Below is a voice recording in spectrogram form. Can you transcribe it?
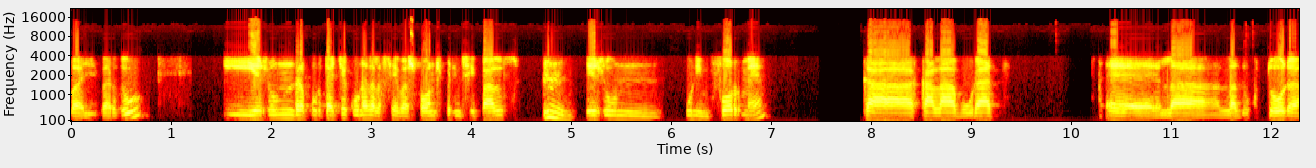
Vallverdú i és un reportatge que una de les seves fonts principals és un, un informe que, que ha elaborat eh, la, la doctora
